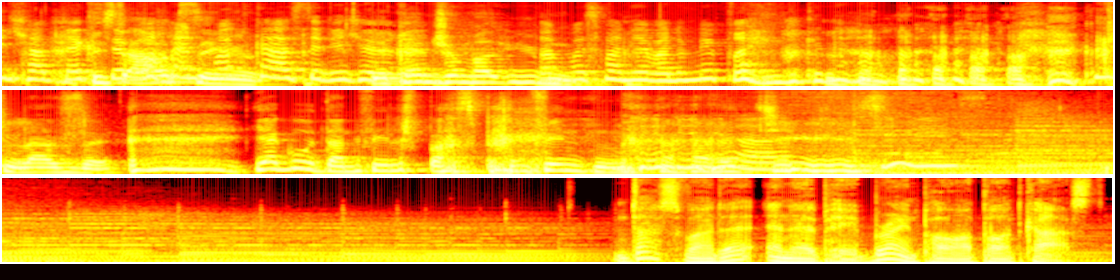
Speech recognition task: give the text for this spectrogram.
Ich habe nächste Woche einen Single? Podcast, den ich höre. wir können schon mal Da üben. muss man jemanden mitbringen, genau. Klasse. Ja gut, dann viel Spaß beim Finden. Ja. Tschüss. Tschüss. Das war der NLP Brainpower Podcast.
